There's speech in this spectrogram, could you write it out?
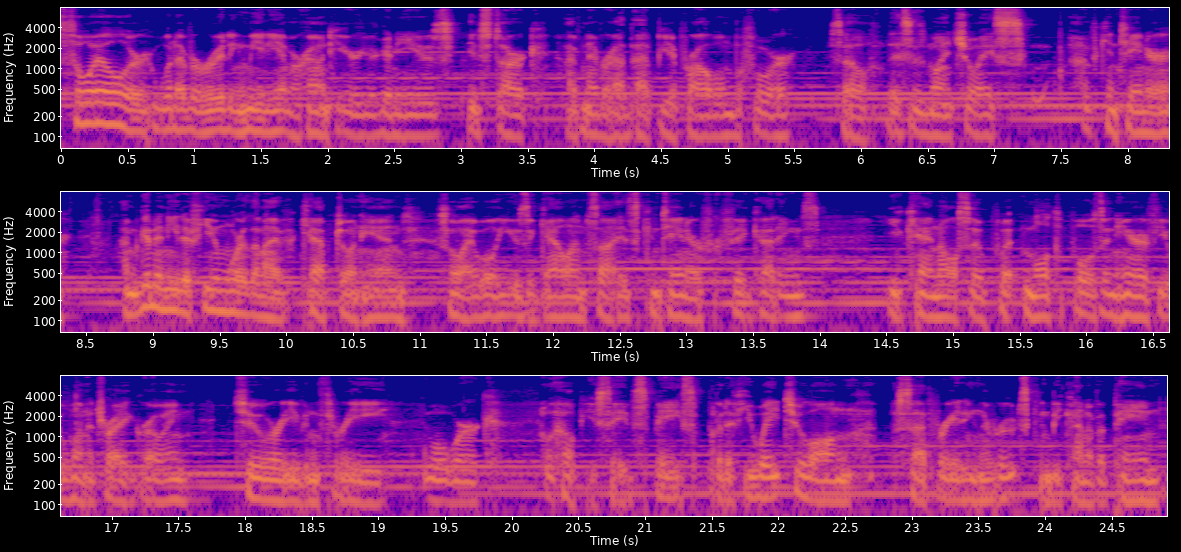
soil or whatever rooting medium around here you're going to use, it's dark. I've never had that be a problem before. So this is my choice of container. I'm going to need a few more than I've kept on hand, so I will use a gallon size container for fig cuttings. You can also put multiples in here if you want to try growing. Two or even three will work. It'll help you save space, but if you wait too long, separating the roots can be kind of a pain.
